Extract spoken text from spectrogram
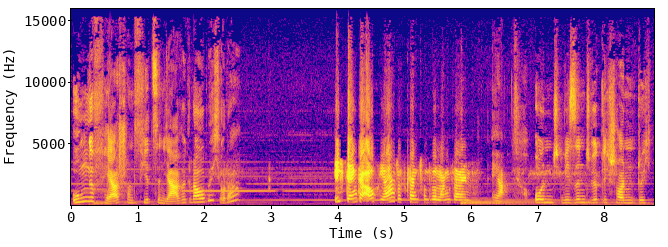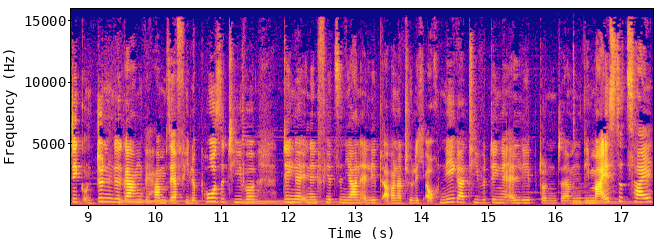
ungefähr schon 14 Jahre, glaube ich, oder? Ich denke auch, ja, das kann schon so lang sein. Ja, und wir sind wirklich schon durch dick und dünn gegangen. Wir haben sehr viele positive Dinge in den 14 Jahren erlebt, aber natürlich auch negative Dinge erlebt. Und ähm, die meiste Zeit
